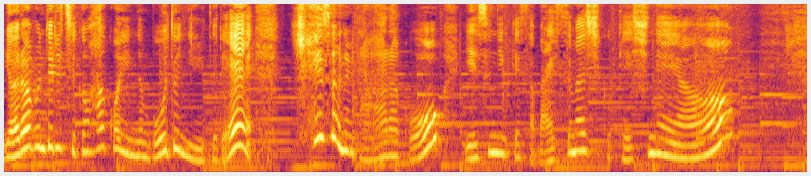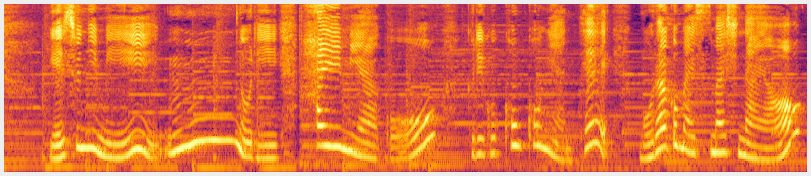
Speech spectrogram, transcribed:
여러분들이 지금 하고 있는 모든 일들에 최선을 다하라고 예수님께서 말씀하시고 계시네요. 예수님이 음 우리 하이미하고 그리고 콩콩이한테 뭐라고 말씀하시나요?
